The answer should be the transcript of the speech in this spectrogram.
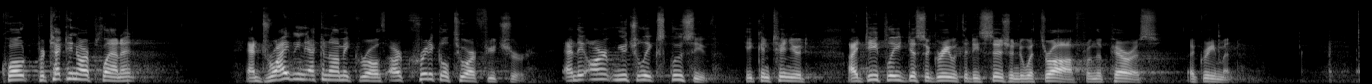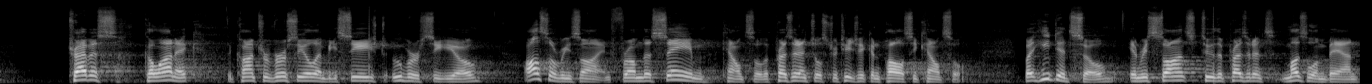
quote, protecting our planet and driving economic growth are critical to our future, and they aren't mutually exclusive. He continued, I deeply disagree with the decision to withdraw from the Paris Agreement. Travis Kalanick the controversial and besieged Uber CEO, also resigned from the same council, the Presidential Strategic and Policy Council. But he did so in response to the president's Muslim ban,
